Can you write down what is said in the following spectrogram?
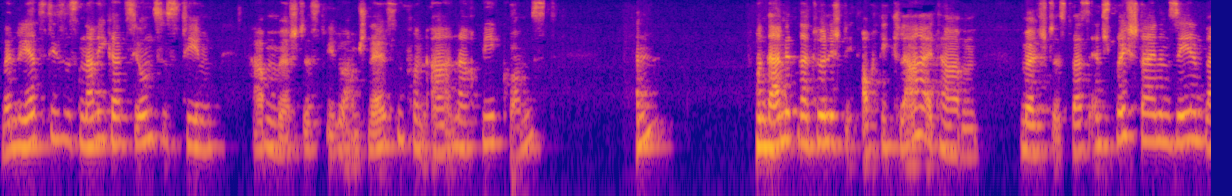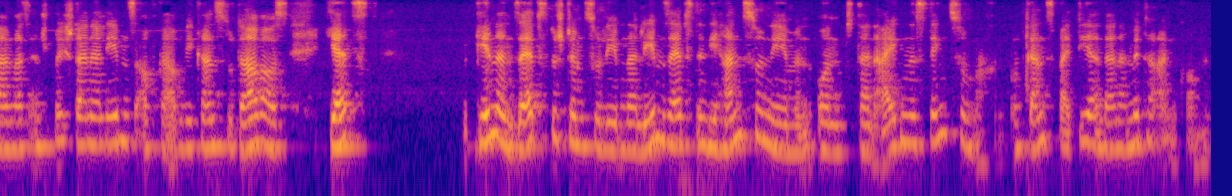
Wenn du jetzt dieses Navigationssystem haben möchtest, wie du am schnellsten von A nach B kommst, und damit natürlich auch die Klarheit haben möchtest, was entspricht deinem Seelenplan, was entspricht deiner Lebensaufgabe, wie kannst du daraus jetzt beginnen, selbstbestimmt zu leben, dein Leben selbst in die Hand zu nehmen und dein eigenes Ding zu machen und ganz bei dir in deiner Mitte ankommen.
